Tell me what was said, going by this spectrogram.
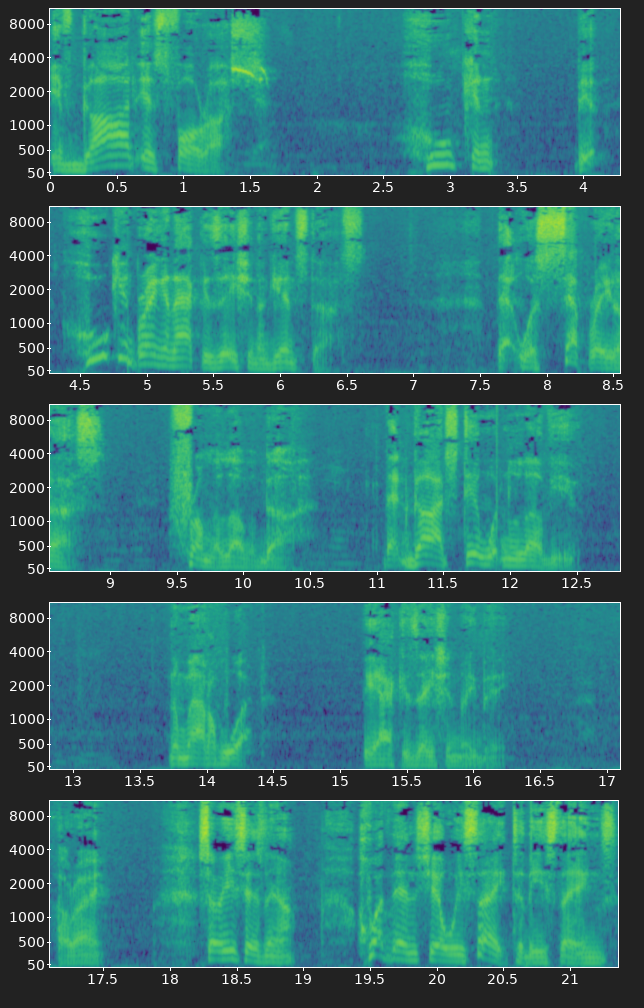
If God is for us, who can be, who can bring an accusation against us that will separate us from the love of God? That God still wouldn't love you no matter what the accusation may be. All right? So he says now, what then shall we say to these things?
